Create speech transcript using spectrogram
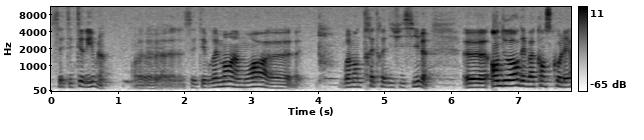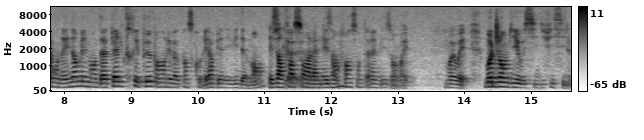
Ça a été terrible. C'était vraiment un mois vraiment très très difficile. Euh, en dehors des vacances scolaires, on a énormément d'appels, très peu pendant les vacances scolaires, bien évidemment. Les puisque, enfants sont à la Les maison. enfants sont à la maison, oui. Ouais, ouais. Mois de janvier aussi, difficile.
